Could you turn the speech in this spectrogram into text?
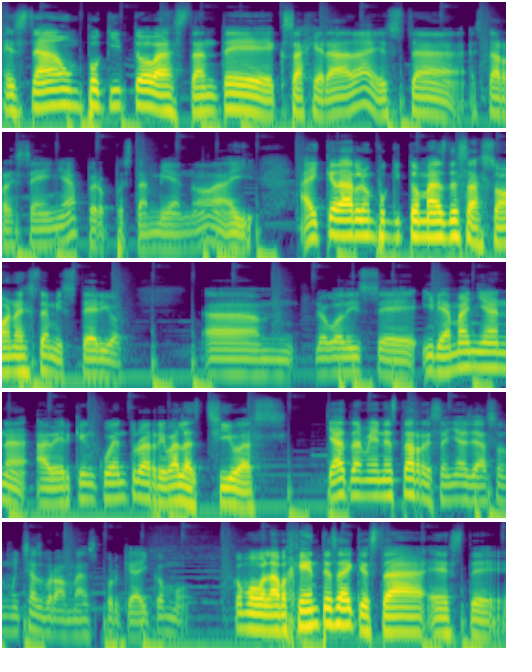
Está un poquito bastante exagerada esta, esta reseña, pero pues también, ¿no? Hay, hay que darle un poquito más de sazón a este misterio luego dice, iré mañana a ver qué encuentro arriba las chivas. Ya también estas reseñas ya son muchas bromas porque hay como... Como la gente sabe que está, este,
